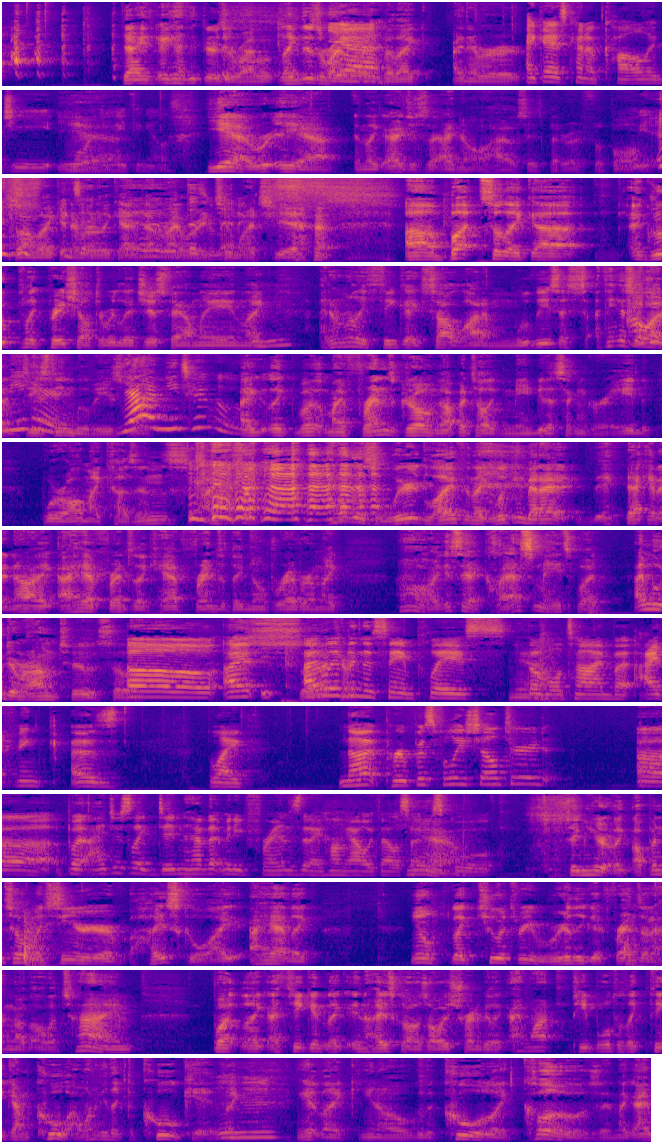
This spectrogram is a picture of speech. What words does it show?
I, I think there's a rival. Like there's a rivalry, Yeah. but like I never. I guess kind of collegey more than Yeah. anything else. Yeah, yeah, and like I just I know Ohio State's better at football, Yeah. so I'm like I never really got that rivalry too much. Yeah, um, but so like uh, I grew up like pretty sheltered, religious family, and like mm-hmm. I don't really think I saw a lot of movies. I think I saw a lot of either. Disney movies. Yeah, me too. I like my, my friends growing up until like maybe the second grade were all my cousins. I, just, like, I had this weird life, and like looking back at it, back at it now, I, I have friends that, like have friends that they've known forever. I'm like, oh, I guess I had classmates, but I moved around too. So Oh, I So I lived kinda- in the same place the whole time, but I think as like not purposefully sheltered, uh, but I just like didn't have that many friends that I hung out with outside of Yeah. school. Same here. Like up until my senior year of high school, I, I had like, you know, like two or three really good friends that I hung out with all the time. But like I think in like in high school, I was always trying to be like, I want people to like think I'm cool. I want to be like the cool kid, like Mm-hmm. and get like you know the cool like clothes and like I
